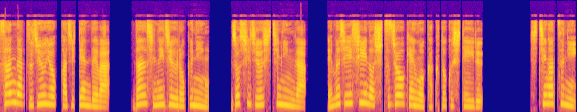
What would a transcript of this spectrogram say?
3月14日時点では男子26人、女子17人が MGC の出場権を獲得している。7月に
